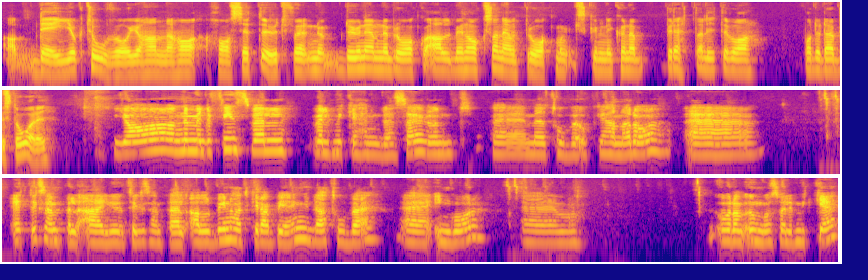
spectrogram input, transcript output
ja, dig och Tove och Johanna har, har sett ut? För nu, du nämner bråk och Albin har också nämnt bråk. Men skulle ni kunna berätta lite vad, vad det där består i? Ja, nej men det finns väl väldigt mycket händelser runt eh, med Tove och Johanna då. Eh, ett exempel är ju till exempel Albin har ett grabbgäng där Tove eh, ingår. Eh, och de umgås väldigt mycket.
